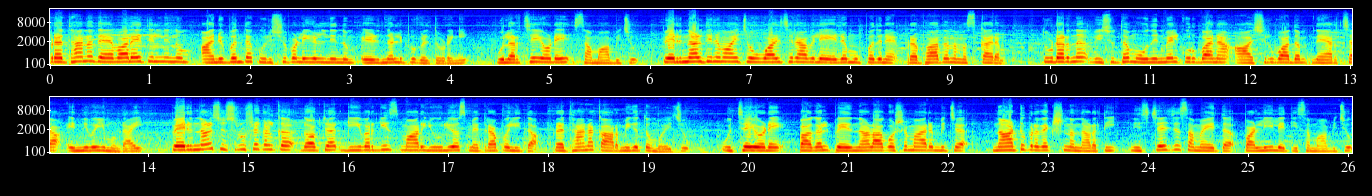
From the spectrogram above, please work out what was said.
പ്രധാന ദേവാലയത്തിൽ നിന്നും അനുബന്ധ കുരിശുപള്ളികളിൽ നിന്നും എഴുന്നള്ളിപ്പുകൾ തുടങ്ങി. പുലർച്ചയോടെ സമാപിച്ചു. പെരുന്നാൾ ദിനമായ ചൊവ്വാഴ്ച രാവിലെ ഏഴ് മുപ്പതിന് പ്രഭാത നമസ്കാരം. തുടർന്ന് വിശുദ്ധ മൂന്നിന്മേൽ കുർബാന ആശീർവാദം നേർച്ച എന്നിവയുമുണ്ടായി. പെരുന്നാൾ ശുശ്രൂഷകൾക്ക് ഡോക്ടർ ഗീവർഗീസ് മാർ യൂലിയോസ് മെത്രാപ്പൊലീത്ത പ്രധാന കാർമ്മികത്വം വഹിച്ചു. ഉച്ചയോടെ പകൽ പെരുന്നാൾ ആഘോഷം ആരംഭിച്ച് നാട്ടുപ്രദക്ഷിണം നടത്തി നിശ്ചയിച്ച സമയത്ത് പള്ളിയിലെത്തി സമാപിച്ചു.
